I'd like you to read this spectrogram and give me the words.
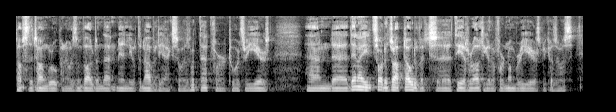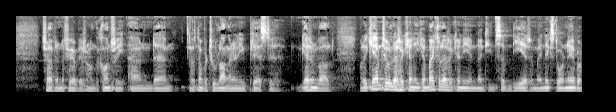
Tops of the Town group, and I was involved in that mainly with the Novelty Act. So I was with that for two or three years. And uh, then I sort of dropped out of it, uh, theatre altogether, for a number of years because I was travelling a fair bit around the country and um, I was never too long on any place to get involved. But I came to Letterkenny, came back to Letterkenny in 1978, and my next door neighbour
